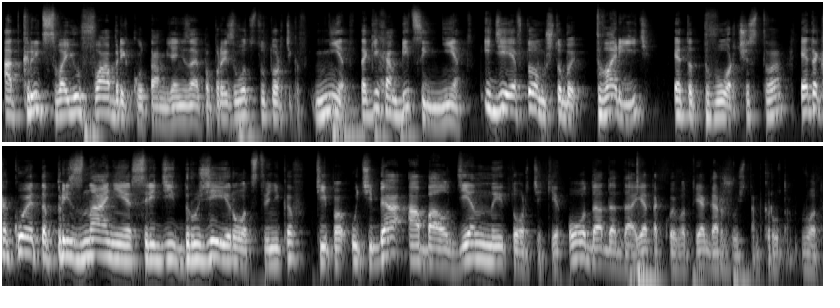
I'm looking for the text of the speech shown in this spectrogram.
открыть свою фабрику, там, я не знаю, по производству тортиков. Нет, таких амбиций нет. Идея в том, чтобы творить, это творчество, это какое-то признание среди друзей и родственников, типа у тебя обалденные тортики, о да-да-да, я такой вот, я горжусь там, круто, вот,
